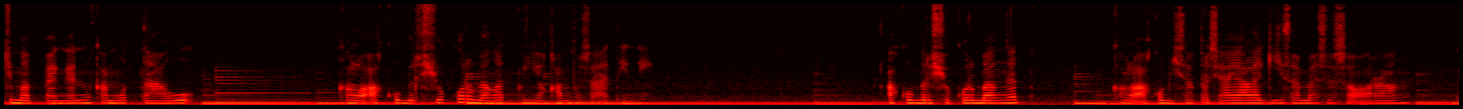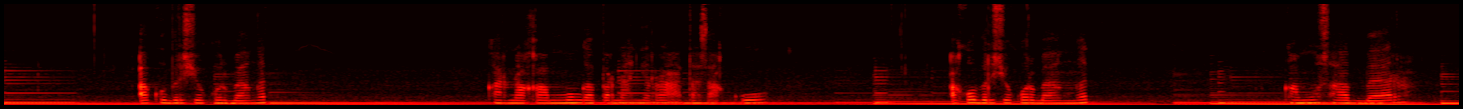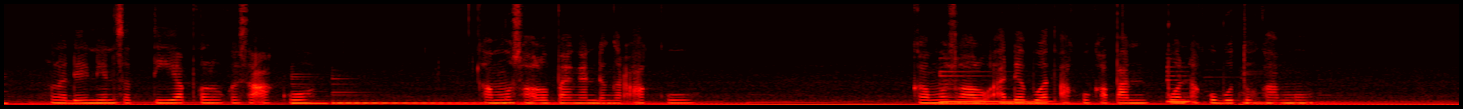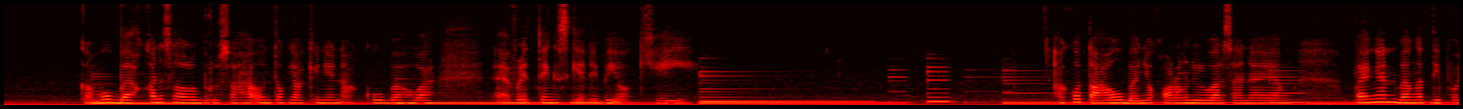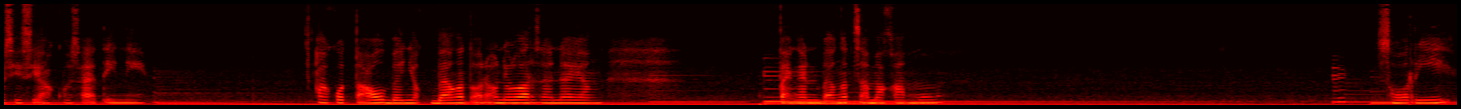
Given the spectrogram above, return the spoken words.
Cuma pengen kamu tahu kalau aku bersyukur banget punya kamu saat ini. Aku bersyukur banget kalau aku bisa percaya lagi sama seseorang, aku bersyukur banget karena kamu gak pernah nyerah atas aku. Aku bersyukur banget kamu sabar ladenin setiap keluh kesah aku. Kamu selalu pengen denger aku. Kamu selalu ada buat aku kapan pun aku butuh kamu. Kamu bahkan selalu berusaha untuk yakinin aku bahwa everything's gonna be okay. Aku tahu banyak orang di luar sana yang pengen banget di posisi aku saat ini. Aku tahu banyak banget orang di luar sana yang pengen banget sama kamu Sorry,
